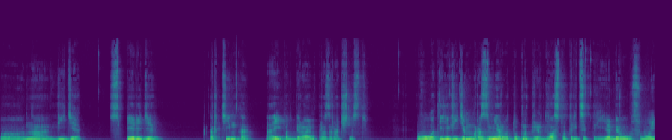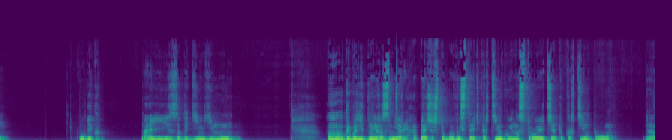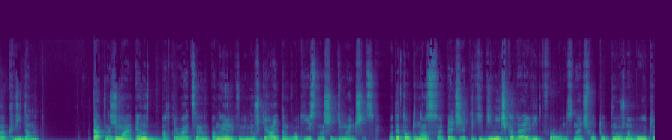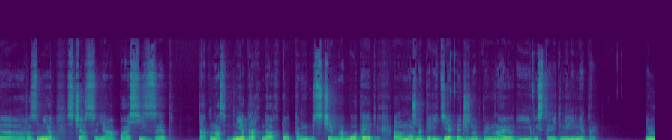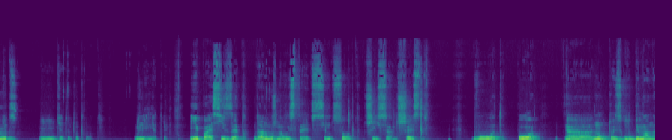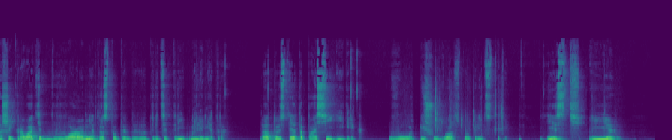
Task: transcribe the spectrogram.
э, на виде спереди картинка. Да, и подбираем прозрачность. Вот, и видим размер, вот тут, например, 2,133. Я беру свой кубик, да, и зададим ему э, габаритные размеры. Опять же, чтобы выставить картинку и настроить эту картинку э, к видам. Так, нажимая N, открывается N-панель, в менюшке Item, вот есть наши Dimensions. Вот это вот у нас, опять же, это единичка, да, и вид фронт. Значит, вот тут нужно будет э, размер. Сейчас я по оси Z. Так, у нас в метрах, да, кто там с чем работает. Э, можно перейти, опять же, напоминаю, и выставить миллиметры. Units и где-то тут вот миллиметры. И по оси Z, да, нужно выставить 766. Вот. По Э, ну, то есть глубина нашей кровати 2 метра 133 миллиметра. Да, то есть это по оси Y. Вот, пишу 2, 133. Есть и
